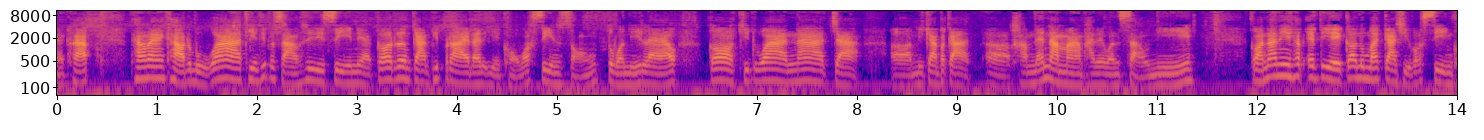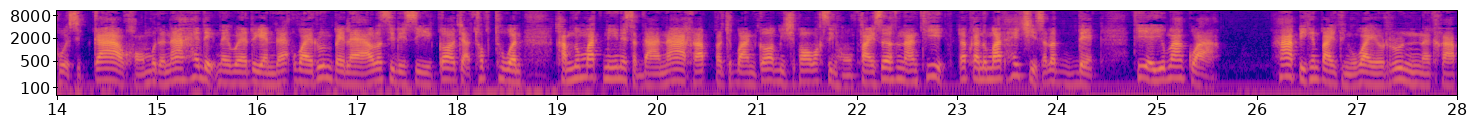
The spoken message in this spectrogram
นะครับ ทางรายงานข่าวระบุว่าทีมที่ปรึกษาของ CDC เนี่ยก็เริ่มการอภิปรายรายละเอียดของวัคซีน 2 ตัวนี้แล้ว ก็คิดว่าน่าจะมีการประกาศคำแนะนำมาภายในวันเสาร์นี้ ก่อนหน้านี้ครับ FDA ก็อนุมัติการฉีดวัคซีนโควิด -19 ของโมเดอร์นาให้เด็กในวัยเรียนและวัยรุ่นไปแล้ว แล้ว CDC ก็จะทบทวนคำอนุมัตินี้ในสัปดาห์หน้าครับ ปัจจุบันก็มีเฉพาะวัคซีนของไฟเซอร์เท่านั้นที่รับการอนุมัติให้ฉีดสำหรับเด็กที่อายุมากกว่า 5 ปีขึ้นไปถึงวัยรุ่นนะครับ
